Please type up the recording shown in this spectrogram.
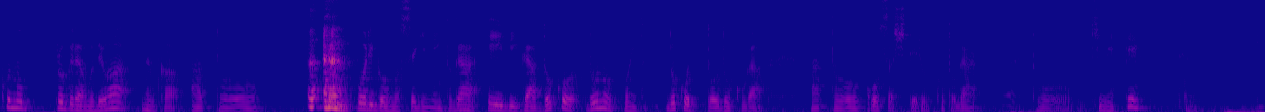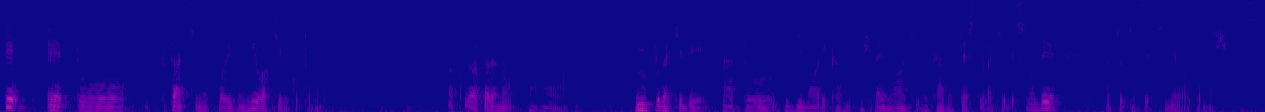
このプログラムでは、なんか、あと、ポリゴンのセグメントが AB がどこ、どのポイント、どことどこが、あと、交差していることが、と、決めて、で、えっ、と、2つのポリゴンに分けることができます。まあ、これはただの、あの、ループだけで、あと、右回りか左回りかのテストだけですので、まあ、ちょっと説明を後回します。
